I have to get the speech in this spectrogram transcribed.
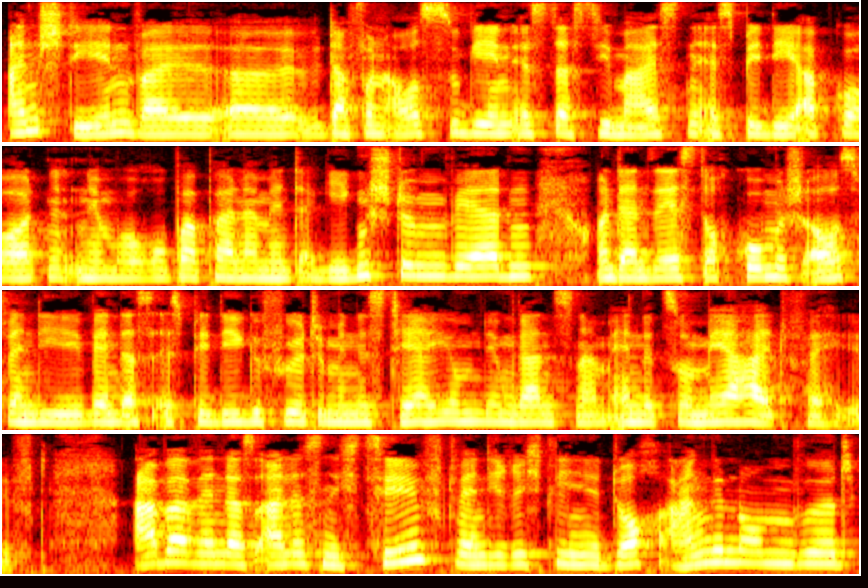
anstehen, weil äh, davon auszugehen ist, dass die meisten SPD-Abgeordneten im Europaparlament dagegen stimmen werden. Und dann sähe es doch komisch aus, wenn die, wenn das SPD-geführte Ministerium dem Ganzen am Ende zur Mehrheit verhilft. Aber wenn das alles nichts hilft, wenn die Richtlinie doch angenommen wird,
